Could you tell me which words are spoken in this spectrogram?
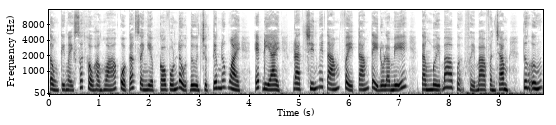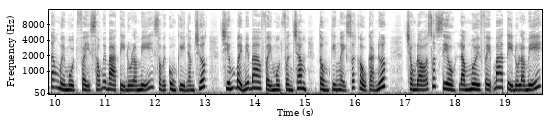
tổng kinh ngạch xuất khẩu hàng hóa của các doanh nghiệp có vốn đầu tư trực tiếp nước ngoài FDI đạt 98,8 tỷ đô la Mỹ, tăng 13,3%, tương ứng tăng 11,63 tỷ đô la Mỹ so với cùng kỳ năm trước, chiếm 73,1% tổng kinh ngạch xuất khẩu cả nước. Trong đó xuất siêu là 10,3 tỷ đô la Mỹ.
